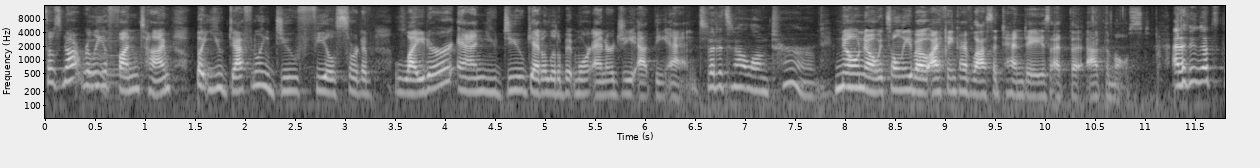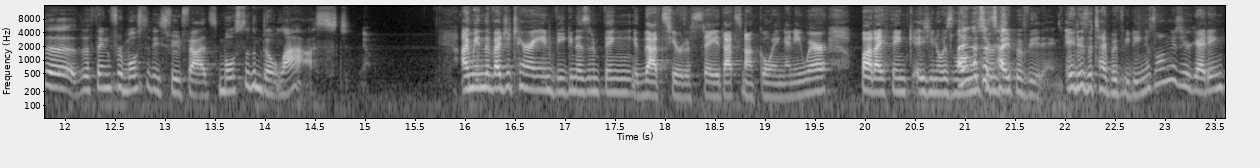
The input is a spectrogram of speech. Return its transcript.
So it's not really a fun time, but you definitely do feel sort of lighter and you do get a little bit more energy at the end. But it's not long term. No, no, it's only about I think I've lasted 10 days at the at the most. And I think that's the the thing for most of these food fads. Most of them don't last. I mean, the vegetarian veganism thing, that's here to stay. That's not going anywhere. But I think, you know, as long as it's a type of eating. It is a type of eating. As long as you're getting,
